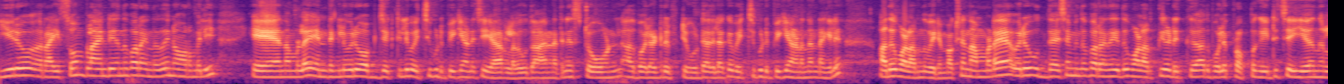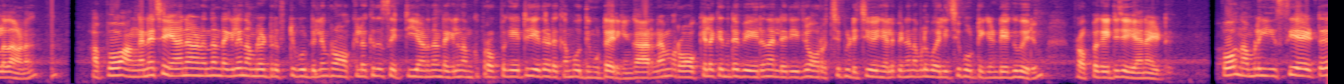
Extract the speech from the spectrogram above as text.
ഈ ഒരു റൈസോം പ്ലാന്റ് എന്ന് പറയുന്നത് നോർമലി നമ്മൾ എന്തെങ്കിലും ഒരു ഒബ്ജക്റ്റിൽ വെച്ച് പിടിപ്പിക്കുകയാണ് ചെയ്യാറുള്ളത്. ഉദാഹരണത്തിന് സ്റ്റോൺ അതുപോലെ ഡ്രിഫ്റ്റ് വുഡ് അതിലൊക്കെ വെച്ച് പിടിപ്പിക്കുകയാണെന്നുണ്ടെങ്കിൽ അത് വളർന്നു വരും. പക്ഷേ നമ്മുടെ ഒരു ഉദ്ദേശം എന്ന് പറയുന്നത് ഇത് വളർത്തിയെടുക്കുക അതുപോലെ പ്രൊപ്പഗേറ്റ് ചെയ്യുക എന്നുള്ളതാണ്. അപ്പോൾ അങ്ങനെ ചെയ്യാനാണെന്നുണ്ടെങ്കിൽ നമ്മൾ ഡ്രിഫ്റ്റ് വുഡിലും റോക്കിലൊക്കെ ഇത് സെറ്റ് ചെയ്യുകയാണെന്നുണ്ടെങ്കിൽ നമുക്ക് പ്രൊപ്പഗേറ്റ് ചെയ്തെടുക്കാൻ ബുദ്ധിമുട്ടായിരിക്കും. കാരണം റോക്കിലൊക്കെ ഇതിന്റെ വേര് നല്ല രീതിയിൽ ഉറച്ച് പിടിച്ച് കഴിഞ്ഞാൽ പിന്നെ നമ്മൾ വലിച്ച് പൊട്ടിക്കേണ്ടിയൊക്കെ വരും പ്രൊപ്പഗേറ്റ് ചെയ്യാനായിട്ട്. അപ്പോൾ നമ്മൾ ഈസി ആയിട്ട്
